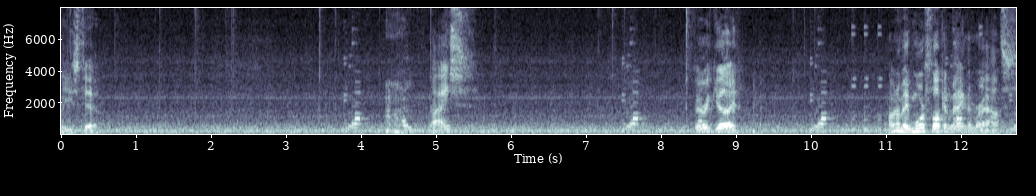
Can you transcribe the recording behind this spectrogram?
these two. nice. Very good. I'm gonna make more fucking Magnum rounds.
